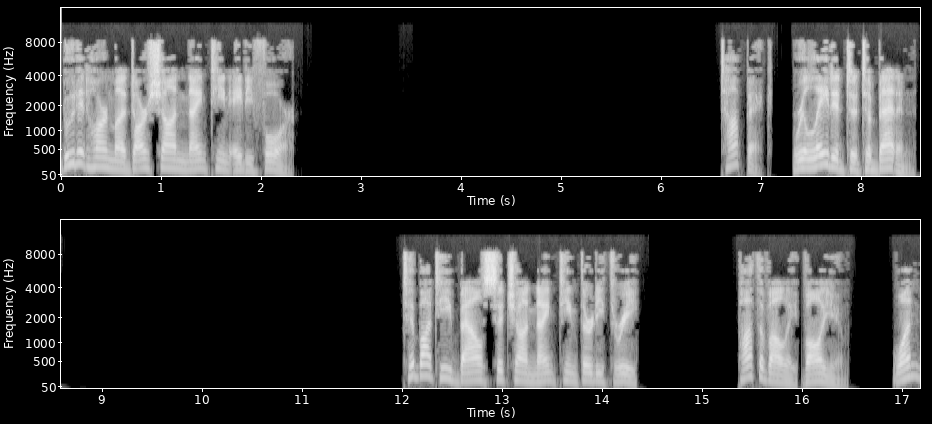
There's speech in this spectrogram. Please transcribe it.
Buddhadharma Darshan 1984 Related to Tibetan. Tibati Bal Sicha 1933 Pathavali Volume 1,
